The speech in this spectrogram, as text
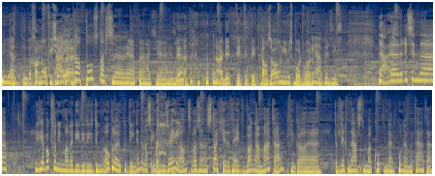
Ja. Dat, gewoon een officiële... Nou, je hebt wel polstas eh, werpen, had je. zo. Ja, nou, dit, dit, dit kan zo een nieuwe sport worden. Ja, precies. Ja, eh, er is een... eh je hebt ook van die mannen die, die, die doen ook leuke dingen. Dat was in Nieuw-Zeeland. Was een stadje dat heet Wangamata. Dat vind ik wel... eh, dat ligt naast de Hakuna Matata.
